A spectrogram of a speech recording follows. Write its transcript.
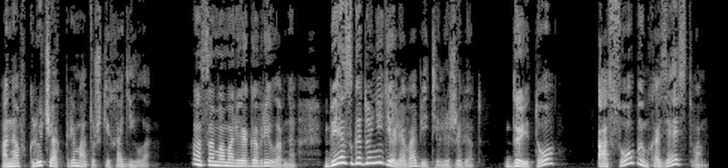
она в ключах при матушке ходила. А сама Мария Гавриловна без году неделя в обители живет, да и то особым хозяйством.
